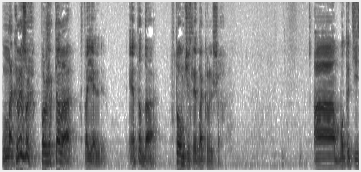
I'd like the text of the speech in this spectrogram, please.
На крышах прожектора стояли. Это да, в том числе на крышах. А вот эти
